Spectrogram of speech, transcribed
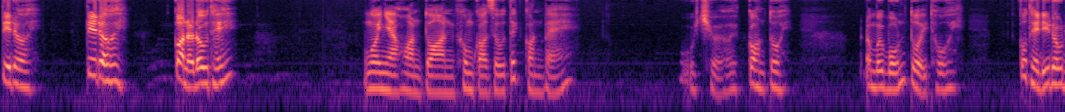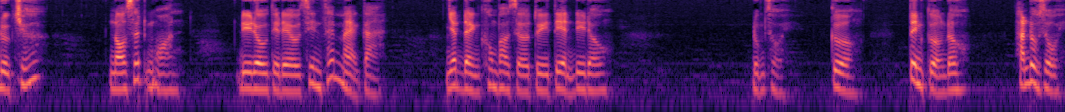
Tiết ơi Tiết ơi, Con ở đâu thế? Ngôi nhà hoàn toàn không có dấu tích con bé. Ôi trời ơi, con tôi, Nó mới 4 tuổi thôi, Có thể đi đâu được chứ? Nó rất ngoan, Đi đâu thì đều xin phép mẹ cả, Nhất định không bao giờ tùy tiện đi đâu. Đúng rồi, Cường, Tên Cường đâu? Hắn đâu rồi?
